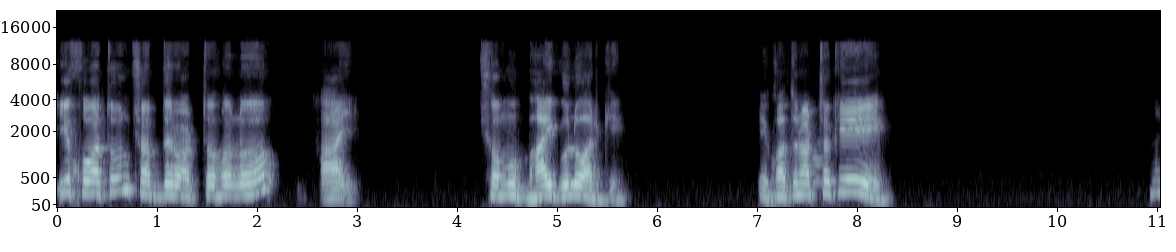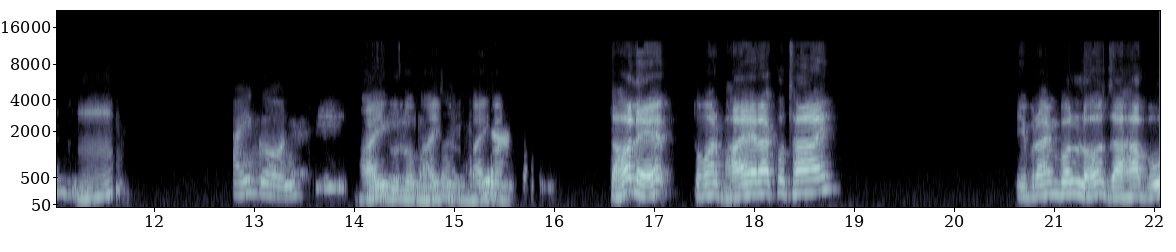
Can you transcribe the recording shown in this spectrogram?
ইখওয়াতুন শব্দের অর্থ হলো ভাই। সমূহ ভাইগুলো আর কি। ইখওয়াতুন অর্থ কি? হুম? ভাইগণ ভাইগুলো ভাইগুলো ভাইগণ তাহলে তোমার ভাইয়েরা কোথায়? ইব্রাহিম বলল জাহাবু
